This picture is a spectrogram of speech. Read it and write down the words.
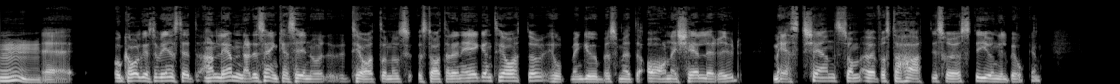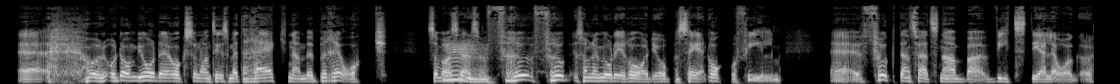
Mm. Eh, och Carl Gustav Lindstedt han lämnade sen Casinoteatern och startade en egen teater ihop med en gubbe som heter Arne Källerud. Mest känd som översta Hattis röst i Djungelboken. Eh, och, och de gjorde också någonting som heter Räkna med bråk. Som var Mm. som, fru, fru, som de gjorde i radio på scen och på film. Eh, fruktansvärt snabba vitsdialoger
